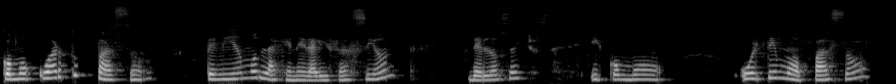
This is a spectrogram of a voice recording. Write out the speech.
Como cuarto paso, teníamos la generalización de los hechos. Y como último paso,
